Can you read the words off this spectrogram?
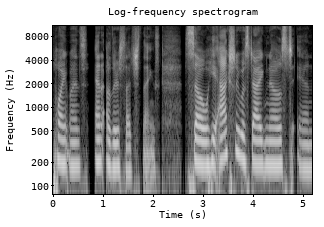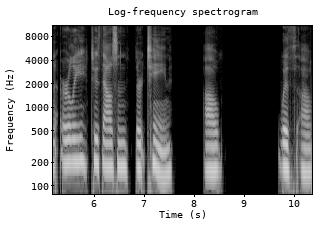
appointments, and other such things. So he actually was diagnosed in early 2013 uh, with uh,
